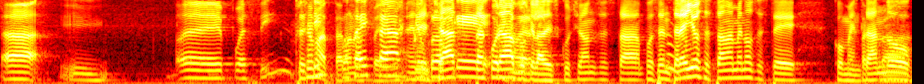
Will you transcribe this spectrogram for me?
Ah, y eh, pues sí. Pues, sí, pues ahí está. En el chat está curada porque la discusión se está, pues entre ellos están al menos este comentando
